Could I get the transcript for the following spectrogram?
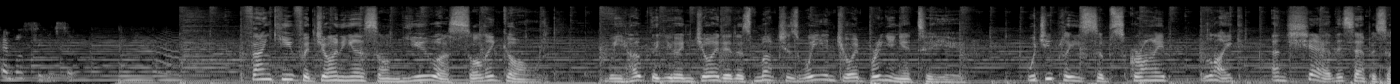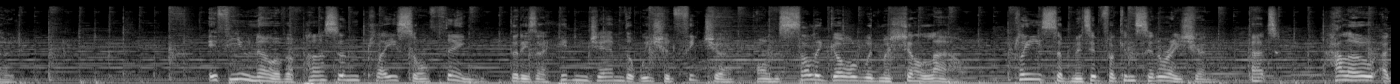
and we'll see you soon. Thank you for joining us on You Are Solid Gold. We hope that you enjoyed it as much as we enjoyed bringing it to you. Would you please subscribe, like, and share this episode? If you know of a person, place, or thing that is a hidden gem that we should feature on Solid Gold with Michele Lau, please submit it for consideration at hello at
